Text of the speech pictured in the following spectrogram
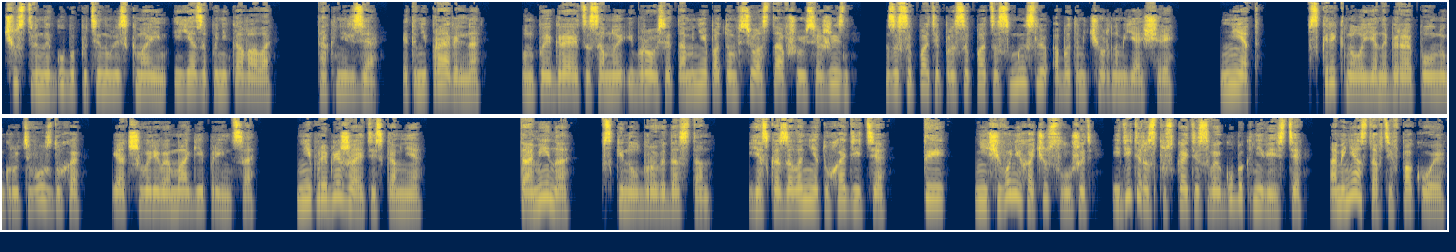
Чувственные губы потянулись к моим, и я запаниковала. «Так нельзя. Это неправильно. Он поиграется со мной и бросит, а мне потом всю оставшуюся жизнь засыпать и просыпаться с мыслью об этом черном ящере. «Нет!» — вскрикнула я, набирая полную грудь воздуха и отшвыривая магии принца. «Не приближайтесь ко мне!» «Тамина!» — вскинул брови Достан. Я сказала «нет, уходите». Ты... Ничего не хочу слушать. Идите распускайте свои губы к невесте, а меня оставьте в покое.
